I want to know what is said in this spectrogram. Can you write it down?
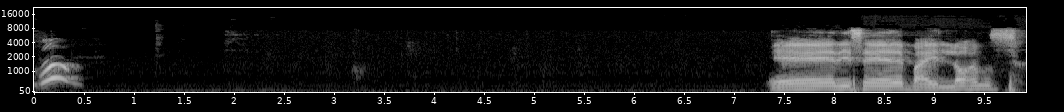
¡Uh! Eh, dice Bailohams.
